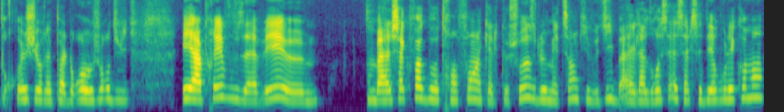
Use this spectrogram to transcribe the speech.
pourquoi j'y aurais pas le droit aujourd'hui? Et après, vous avez euh, bah, à chaque fois que votre enfant a quelque chose, le médecin qui vous dit bah, la grossesse, elle s'est déroulée comment?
